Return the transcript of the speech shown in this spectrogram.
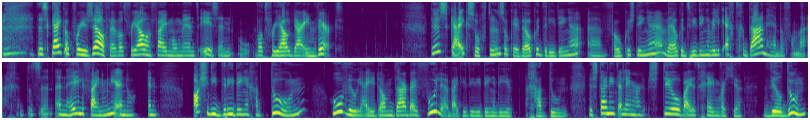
dus kijk ook voor jezelf, hè, wat voor jou een fijn moment is en wat voor jou daarin werkt. Dus kijk, ochtends, oké, welke drie dingen, uh, focusdingen, welke drie dingen wil ik echt gedaan hebben vandaag? Dat is een, een hele fijne manier. En, en als je die drie dingen gaat doen, hoe wil jij je dan daarbij voelen bij die drie dingen die je gaat doen? Dus sta niet alleen maar stil bij hetgeen wat je wil doen,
